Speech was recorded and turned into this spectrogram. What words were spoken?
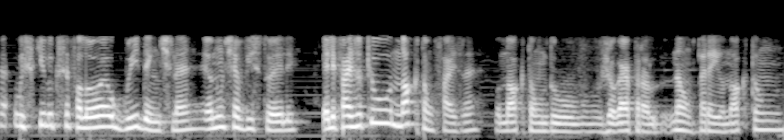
É, O esquilo que você falou é o Guident, né? Eu não tinha visto ele. Ele faz o que o Nocton faz, né? O Nocton do jogar pra. Não, peraí, o Nocton.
